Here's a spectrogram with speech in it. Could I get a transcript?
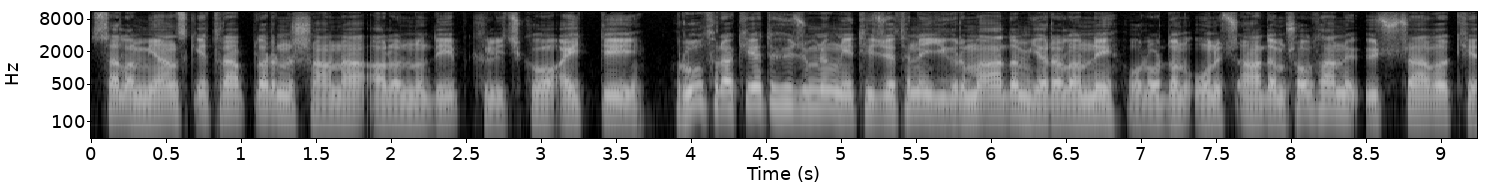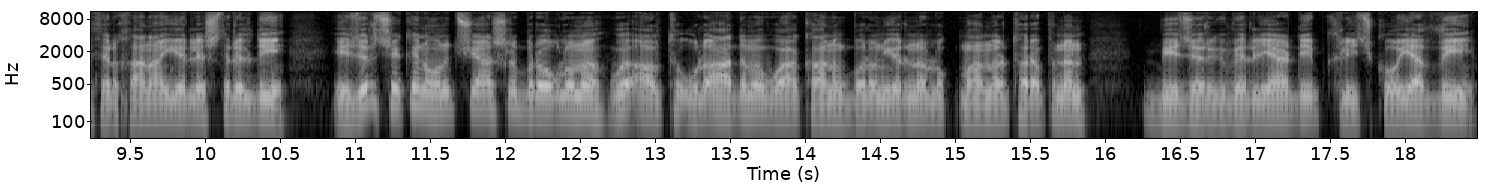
Salomýansk etraplary nyşana alyndy diýip, Kliçko aýtdy. Rus raketa hüjüminiň netijesinde ýigrimi adam ýaralandy, olardan on üç adam, şol sanda üç çaga keselhana ýerleşdirildi. Ejir çeken on üç ýaşly bir oglana we alty uly adama wakanyň bolan ýerinde lukmanlar tarapyndan bejergi berilýär diýip, Kliçko ýazdy.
